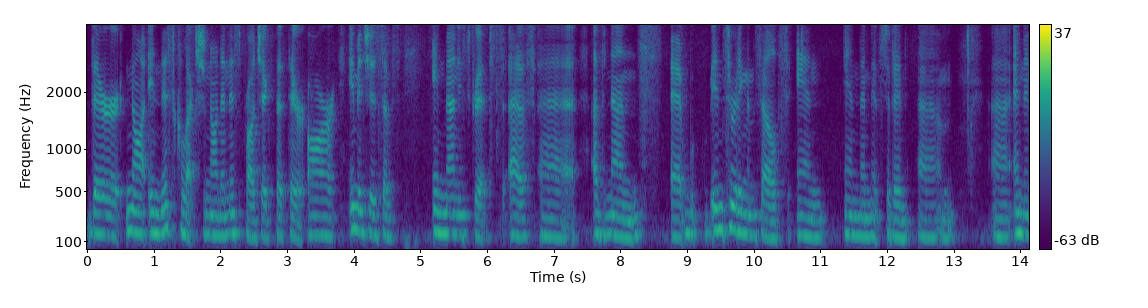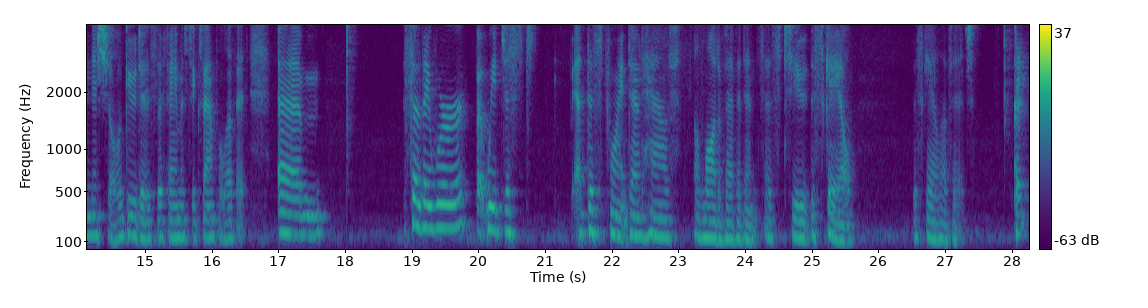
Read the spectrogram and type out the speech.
they're not in this collection, not in this project, but there are images of in manuscripts of uh, of nuns uh, w- inserting themselves in in the midst of an um, uh, an initial. Guda is a famous example of it. Um, so they were, but we just at this point don't have a lot of evidence as to the scale, the scale of it. Okay,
